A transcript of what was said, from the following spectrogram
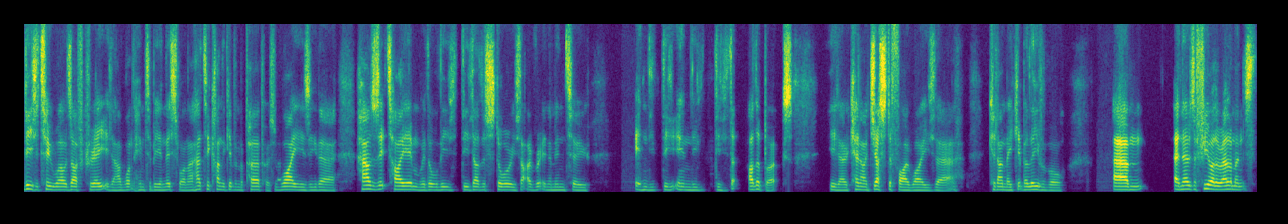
these are two worlds I've created I want him to be in this one. I had to kind of give him a purpose. Why is he there? How does it tie in with all these these other stories that I've written him into in the, the in the these other books? You know, can I justify why he's there? Can I make it believable? Um, and there was a few other elements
